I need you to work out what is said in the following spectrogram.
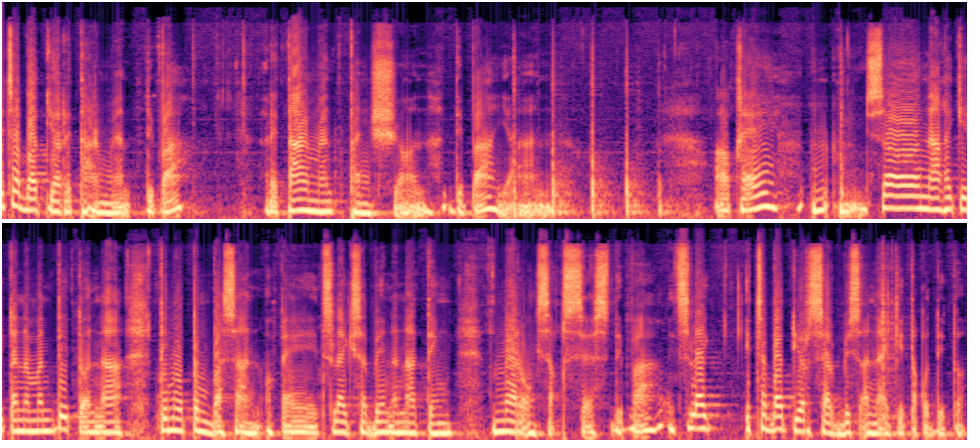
it's about your retirement, 'di ba? Retirement pension, 'di ba? Yan. Okay? So, nakikita naman dito na tinutumbasan. Okay? It's like sabihin na nating merong success, di ba? It's like, it's about your service ang nakikita ko dito.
